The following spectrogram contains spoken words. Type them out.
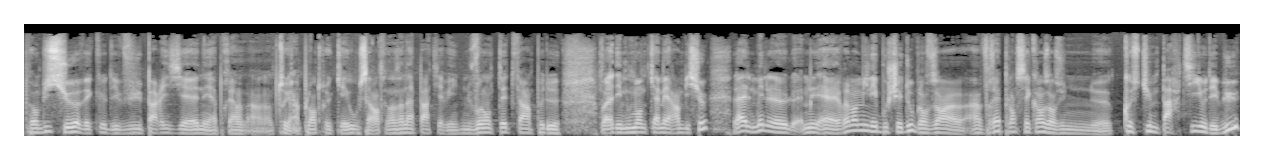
peu ambitieux avec des vues parisiennes et après un, un truc un plan truqué où ça rentrait dans un appart il y avait une volonté de faire un peu de voilà des mouvements de caméra ambitieux là elle met le- le- elle a vraiment mis les bouchées doubles en faisant un, un vrai plan séquence dans une costume partie au début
